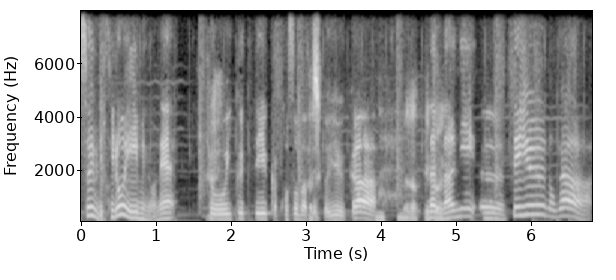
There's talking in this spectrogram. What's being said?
そういう意味で広い意味のね、教育っていうか子育てというか、つながっていくな何、うん、っていうのが、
